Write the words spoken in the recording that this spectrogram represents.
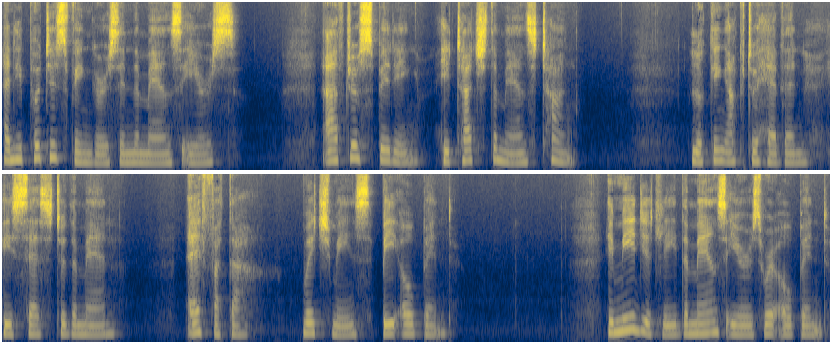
and he put his fingers in the man's ears. After spitting, he touched the man's tongue. Looking up to heaven, he says to the man, Ephphatha, which means be opened. Immediately the man's ears were opened,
